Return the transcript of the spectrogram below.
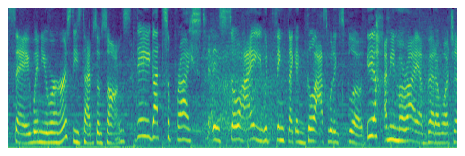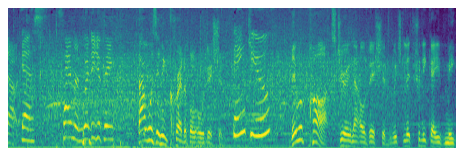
say when you rehearse these types of songs? They got surprised. It is so high, you would think like a glass would explode. Yeah. I mean, Mariah better watch out. Yes. Simon, what did you think? That was an incredible audition. Thank you. There were parts during that audition which literally gave me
